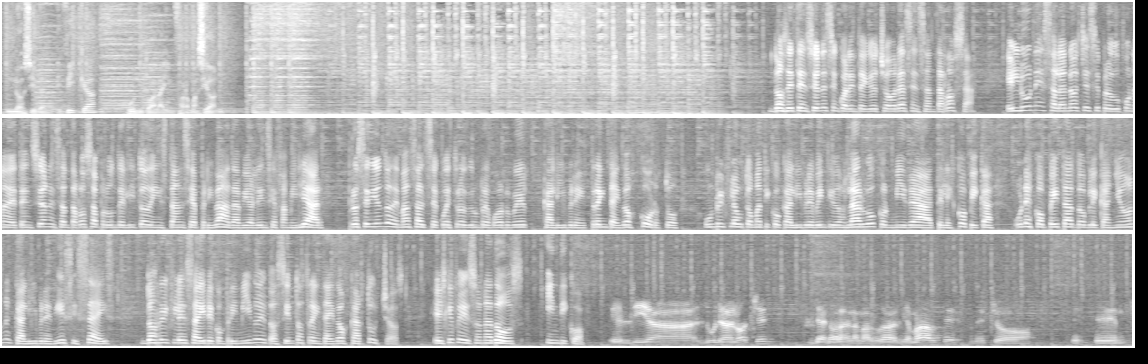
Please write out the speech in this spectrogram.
Nos identifica junto a la información. Dos detenciones en 48 horas en Santa Rosa. El lunes a la noche se produjo una detención en Santa Rosa por un delito de instancia privada, violencia familiar, procediendo además al secuestro de un revólver calibre 32 corto, un rifle automático calibre 22 largo con mira telescópica, una escopeta doble cañón calibre 16, dos rifles aire comprimido y 232 cartuchos. El jefe de zona 2 indicó. El día lunes a la noche, ya en horas de la madrugada del día martes, un hecho este,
